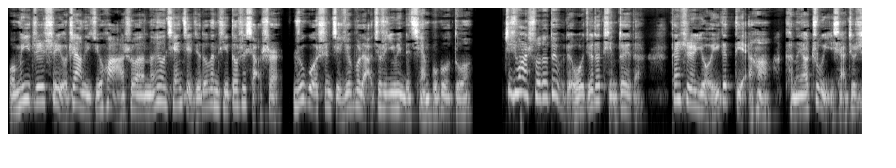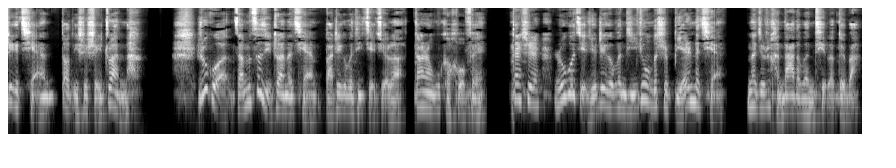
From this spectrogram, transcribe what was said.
我们一直是有这样的一句话，说能用钱解决的问题都是小事儿，如果是解决不了，就是因为你的钱不够多。这句话说的对不对？我觉得挺对的。但是有一个点哈，可能要注意一下，就是这个钱到底是谁赚的？如果咱们自己赚的钱把这个问题解决了，当然无可厚非。但是如果解决这个问题用的是别人的钱，那就是很大的问题了，对吧？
